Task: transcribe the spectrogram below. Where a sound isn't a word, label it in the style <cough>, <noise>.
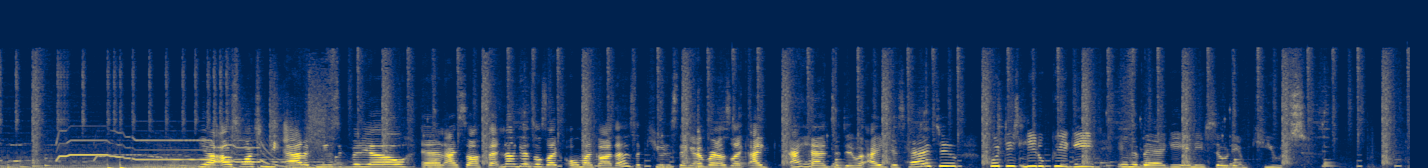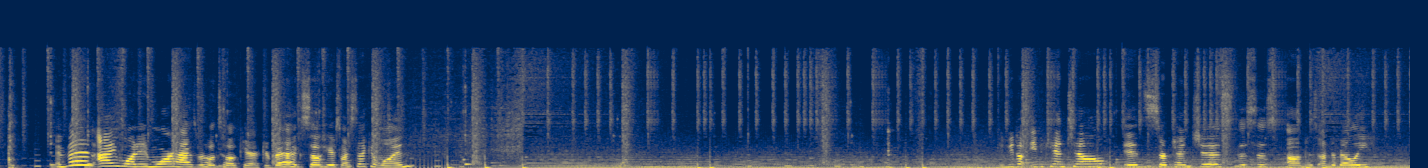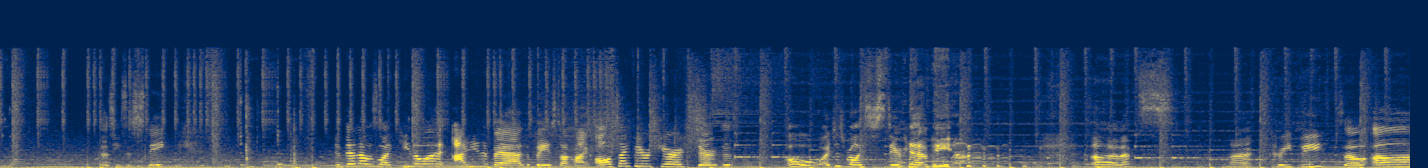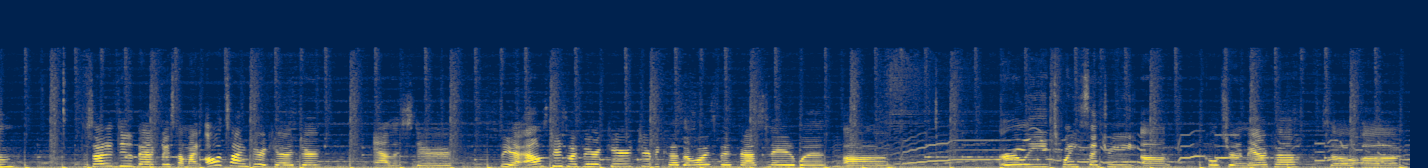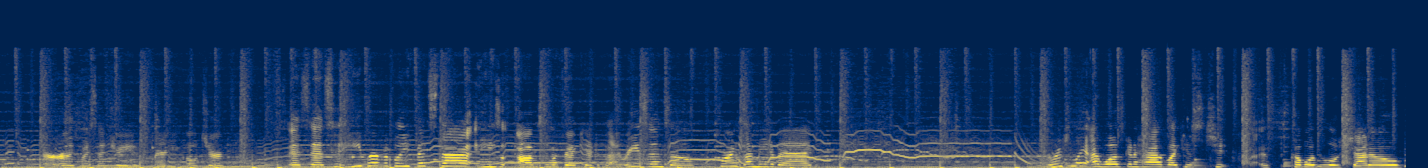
Yeah, I was watching the Addict music video, and I saw Fat Nuggets. I was like, oh my god, that is the cutest thing ever. I was like, I, I had to do it. I just had to put this little piggy in a baggie, and he's so damn cute. And then I wanted more Hazbin Hotel character bags, so here's my second one. If you don't, if you can't tell, it's Sir Pentious. This is um, his underbelly, because he's a snake. Then I was like, you know what? I need a bag based on my all-time favorite character. This, oh, I just realized staring at me. <laughs> uh, that's not creepy. So, um, decided to do a bag based on my all-time favorite character, Alastor. So yeah, Alastor is my favorite character because I've always been fascinated with, um, early 20th century uh, culture in America. So, um, early 20th century American culture. And since he perfectly fits that, he's obviously my favorite character for that reason. So, of course, I made a bag. Originally, I was gonna have like his two, a couple of little shadow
